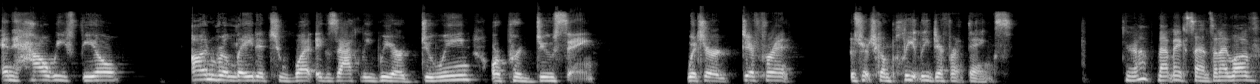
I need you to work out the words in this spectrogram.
and how we feel unrelated to what exactly we are doing or producing which are different which are completely different things. Yeah that makes sense. And i love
